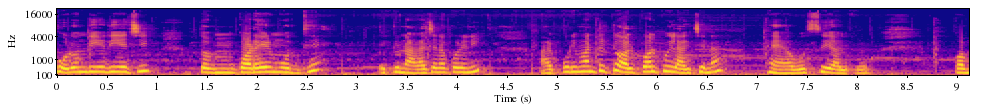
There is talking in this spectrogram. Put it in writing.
ফোড়ন দিয়ে দিয়েছি। তো কড়াইয়ের মধ্যে একটু নাড়াচাড়া করে নিই। আর পরিমাণটা একটু অল্প অল্পই লাগছে না? হ্যাঁ অবশ্যই অল্প। কম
